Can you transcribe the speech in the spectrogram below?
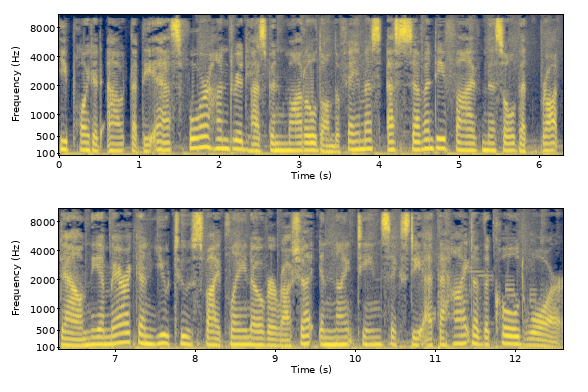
He pointed out that the S-400 has been modeled on the famous S-75 missile that brought down the American U-2 spy plane over Russia in 1960 at the height of the Cold War.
